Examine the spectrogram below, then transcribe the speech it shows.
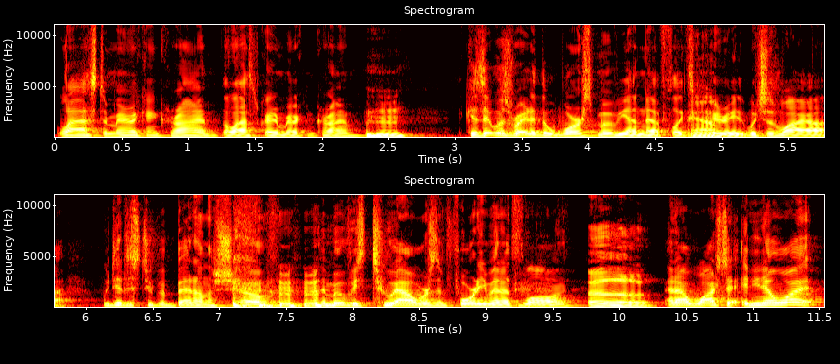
Last American Crime, the Last Great American Crime, mm-hmm. Because it was rated the worst movie on Netflix. Yeah. Period. Which is why I, we did a stupid bet on the show. the movie's two hours and forty minutes long, Ugh. and I watched it. And you know what?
